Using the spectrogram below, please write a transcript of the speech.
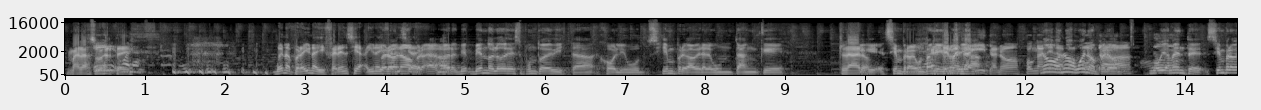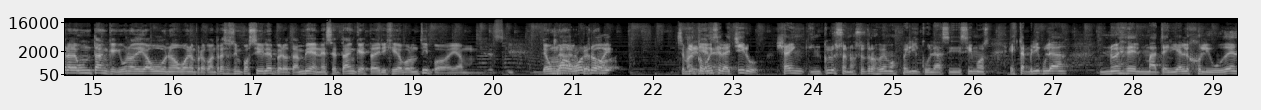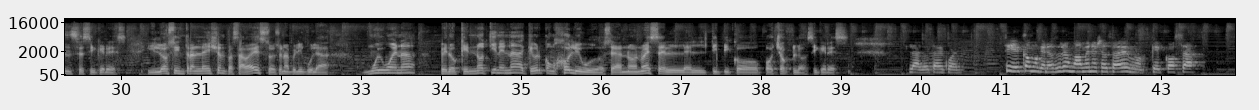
Mala Y, suerte. bueno, Bueno, pero hay una diferencia. Hay una Pero no, pero a, a ver, vi- viéndolo desde ese punto de vista, Hollywood, siempre va a haber algún tanque. claro. que- siempre algún tanque El que tema uno es la diga- guita, ¿no? Pónganle No, la no, bueno, pero obviamente siempre habrá algún tanque que uno diga uno, bueno, pero contra eso es imposible, pero también ese tanque está dirigido por un tipo, digamos. De un Claro, modo u otro como- se Y como dice la Chiru, ya in- incluso nosotros vemos películas y decimos, esta película no es del material hollywoodense, si querés. Y Lost in Translation pasaba eso, es una película muy buena, pero que no tiene nada que ver con Hollywood, o sea, no, no es el, el típico pochoclo, si querés. Claro, tal cual. Sí, es como que nosotros más o menos ya sabemos qué cosas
